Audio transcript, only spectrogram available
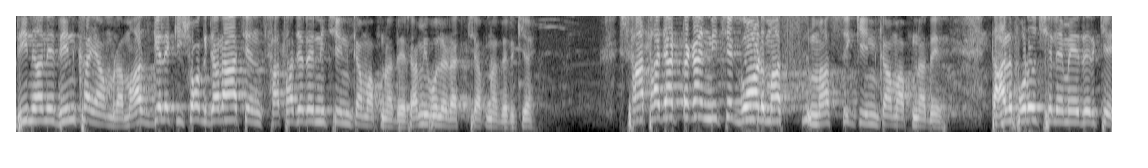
দিন আনে দিন খাই আমরা। মাস গেলে কৃষক যারা আছেন, সাত হাজারের নিচে ইনকাম আপনাদের। আমি বলে রাখছি আপনাদেরকে। সাত হাজার টাকার নিচে গড় মাস, মাসিক ইনকাম আপনাদের। তারপরেও ছেলে মেয়েদেরকে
